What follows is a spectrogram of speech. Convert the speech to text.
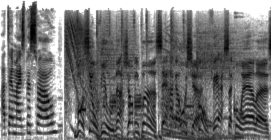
Até mais, pessoal. Você ouviu na Jovem Pan Serra Gaúcha? Conversa com elas.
